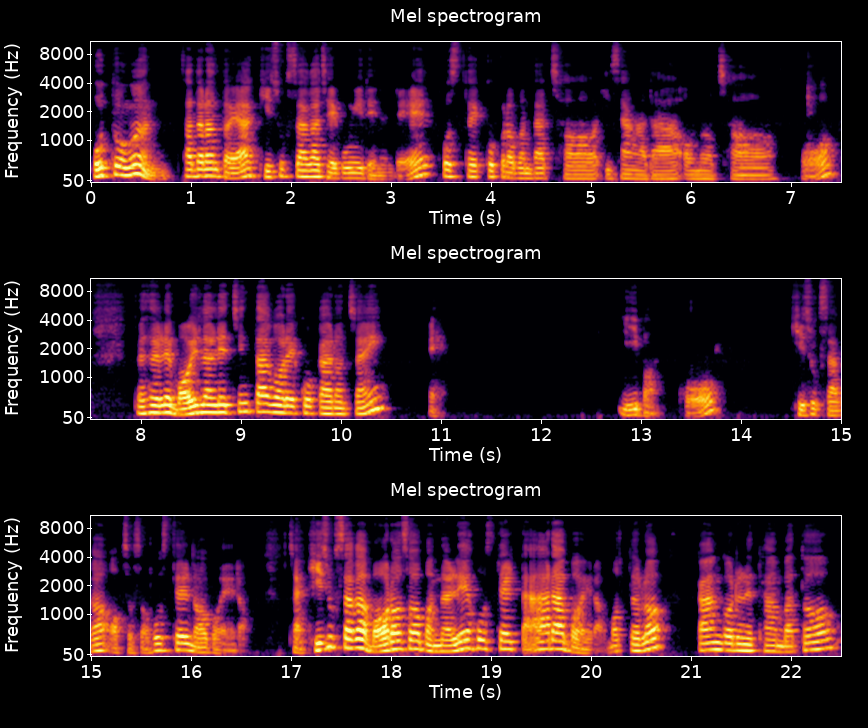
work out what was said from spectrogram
보통은 사다란 떠야 기숙사가 제공이 되는데 호스텔 코프러번다 쳐 이상하다 언어 쳐 오. 그래서 일레 머일랄레 찐따거래 꽃가런 짜인 예. 2번 고 기숙사가 없어서 호스텔 넣어버해라. 자, 기숙사가 멀어서 번날래 호스텔 따라버해라. 뭐더러 깡거르네 타운바터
